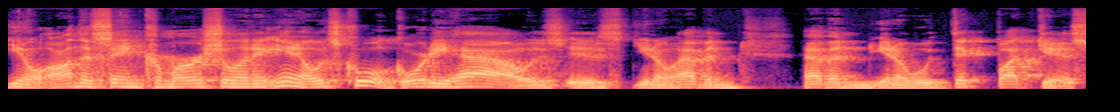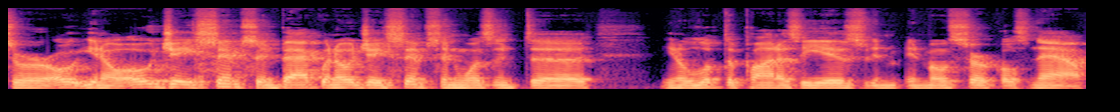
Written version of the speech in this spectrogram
you know, on the same commercial, and it, you know, it's cool. Gordie Howe is is you know having having you know with Dick Butkus or oh, you know O.J. Simpson back when O.J. Simpson wasn't uh, you know looked upon as he is in, in most circles now.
